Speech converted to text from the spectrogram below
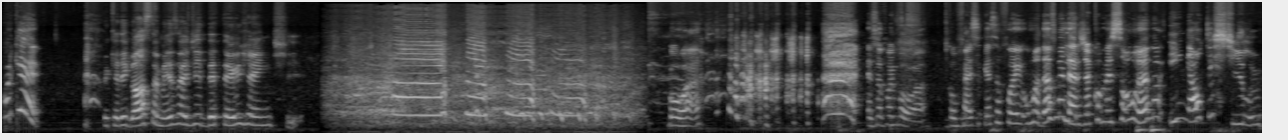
Por quê? Porque ele gosta mesmo é de detergente. Boa. essa foi boa. Confesso que essa foi uma das melhores. Já começou o ano em alto estilo.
